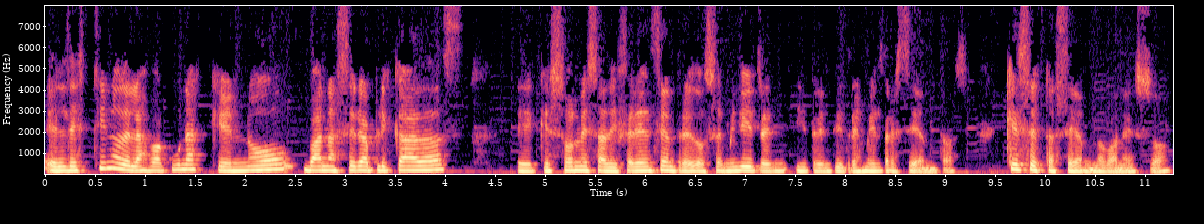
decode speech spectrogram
el destino de las vacunas que no van a ser aplicadas, eh, que son esa diferencia entre 12.000 y 33.300. ¿Qué se está haciendo con eso?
